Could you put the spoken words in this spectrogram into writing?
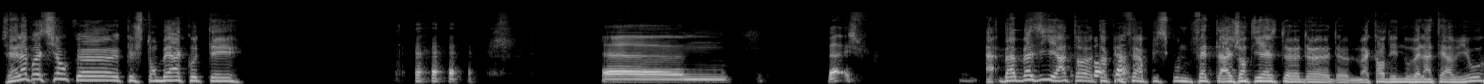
j'avais l'impression que, que je tombais à côté. euh... Bah, ah, bah vas-y, hein, tant, qu'à faire, puisque vous me faites la gentillesse de, m'accorder une nouvelle interview.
